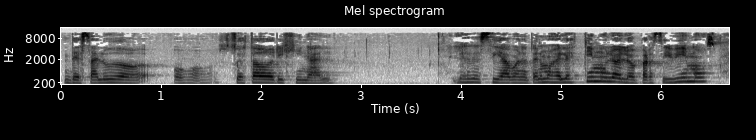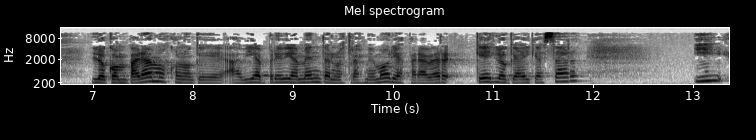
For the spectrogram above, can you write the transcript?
de salud o, su estado original. Les decía, bueno, tenemos el estímulo, lo percibimos, lo comparamos con lo que había previamente en nuestras memorias para ver qué es lo que hay que hacer y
